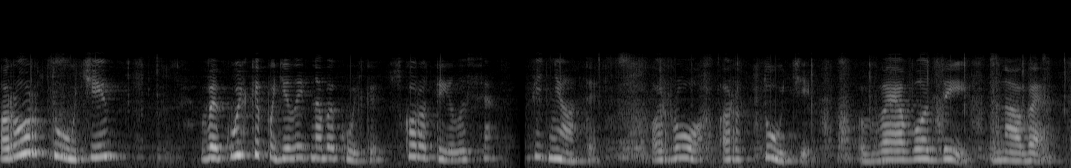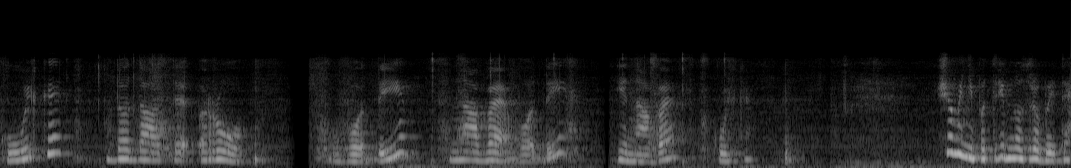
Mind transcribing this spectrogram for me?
Ро ртуті В кульки поділити на В кульки, скоротилося, відняти. Ро ртуті В води на В кульки, додати ро води на В води і на В кульки. Що мені потрібно зробити?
